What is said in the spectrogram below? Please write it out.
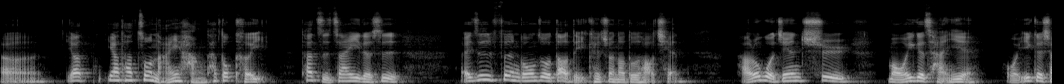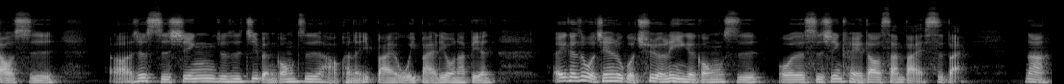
呃，要要他做哪一行他都可以，他只在意的是，哎，这份工作到底可以赚到多少钱？好，如果今天去某一个产业，我一个小时，啊，就时薪就是基本工资，好，可能一百五、一百六那边，哎，可是我今天如果去了另一个公司，我的时薪可以到三百、四百，那。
